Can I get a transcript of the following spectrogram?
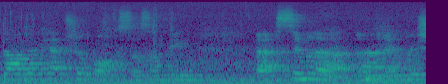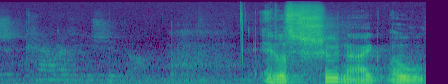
data capture box or something similar, and which camera did you shoot on? It was shooting. I oh,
